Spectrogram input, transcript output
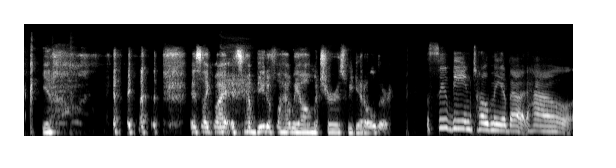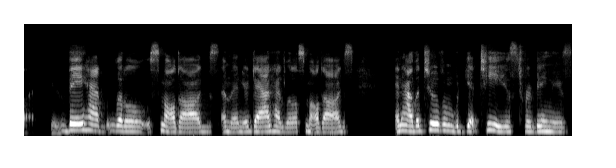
you know. it's like why it's how beautiful how we all mature as we get older. sue bean told me about how they had little small dogs and then your dad had little small dogs and how the two of them would get teased for being these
